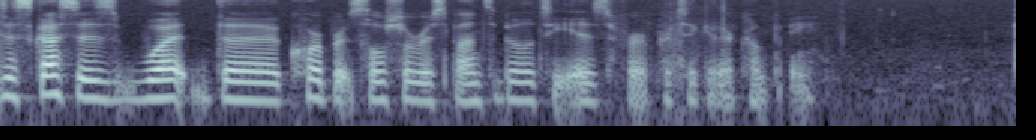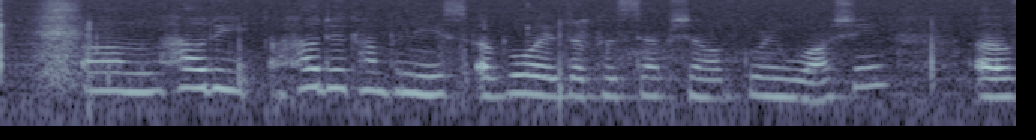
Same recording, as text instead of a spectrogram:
discusses what the corporate social responsibility is for a particular company. Um, how, do you, how do companies avoid the perception of greenwashing of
